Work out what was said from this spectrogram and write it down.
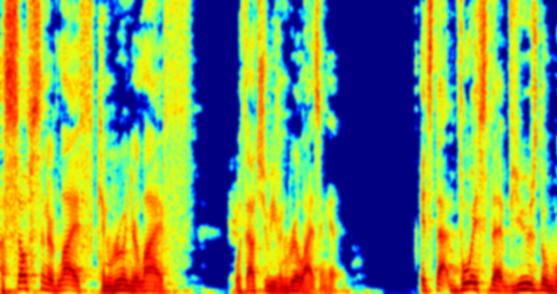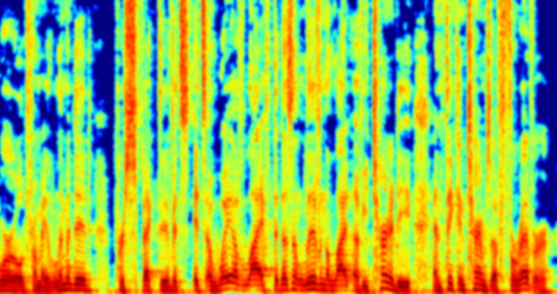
A self centered life can ruin your life without you even realizing it. It's that voice that views the world from a limited perspective. It's, it's a way of life that doesn't live in the light of eternity and think in terms of forever,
